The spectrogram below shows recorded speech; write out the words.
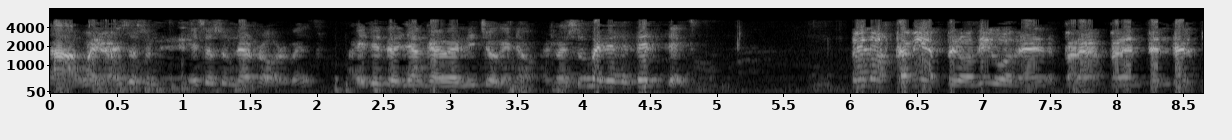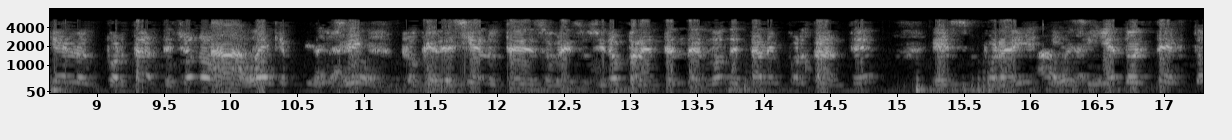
Ah, bueno, eso es, un, eso es un error, ¿ves? Ahí te tendrían que haber dicho que no. El resumen es del texto. No, no, está bien, pero digo, de- para, para entender qué es lo importante, yo no Ah, no bueno, que sí, lo que decían ustedes sobre eso, sino para entender dónde está lo importante, es por ahí Ah, bueno. siguiendo el texto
